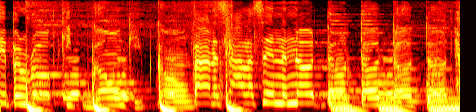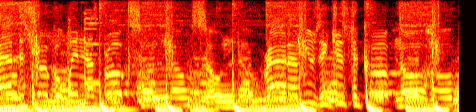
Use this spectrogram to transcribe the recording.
skipping rope, keep going, keep going. Finding solace in the note, dot, dot, dot, dot. Had the struggle when I was broke, so low, so low. Writing music just to cope, no hope.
